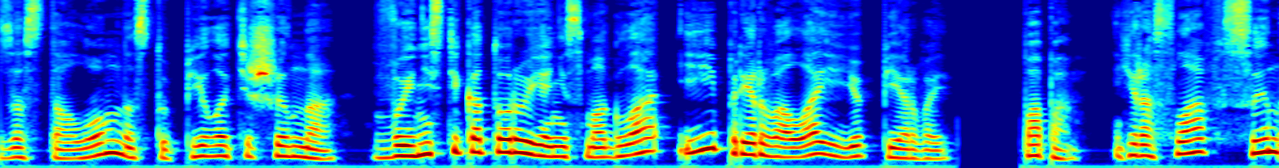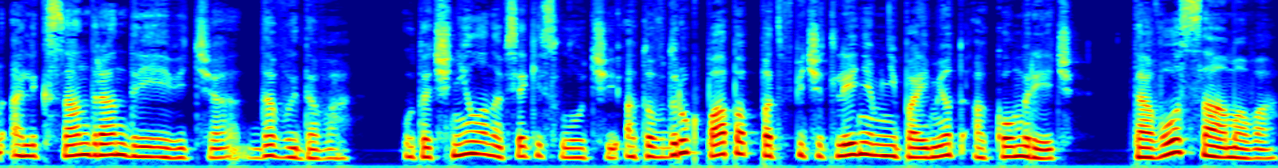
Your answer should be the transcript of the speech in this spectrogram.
За столом наступила тишина, вынести которую я не смогла и прервала ее первой. «Папа, Ярослав – сын Александра Андреевича Давыдова», – уточнила на всякий случай, а то вдруг папа под впечатлением не поймет, о ком речь. «Того самого».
